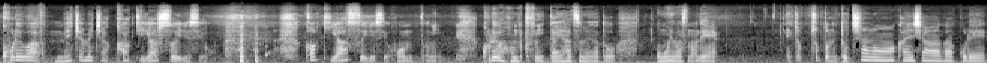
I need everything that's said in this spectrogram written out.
これはめちゃめちゃ書きやすいですよ。書きやすいですよ、本当に。これは本当に大発明だと思いますので、えちょ、ちょっとね、どちらの会社がこれ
